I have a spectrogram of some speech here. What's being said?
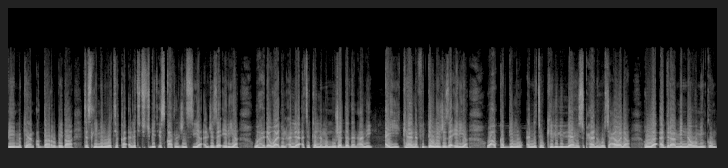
بمكان الدار البيضاء تسليم الوثيقة التي تثبت إسقاط الجنسية الجزائرية. وهذا وعد أن لا أتكلم مجددا عن أي كان في الدولة الجزائرية. وأقدم أن توكيلي لله سبحانه وتعالى هو أدرى منا ومنكم.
